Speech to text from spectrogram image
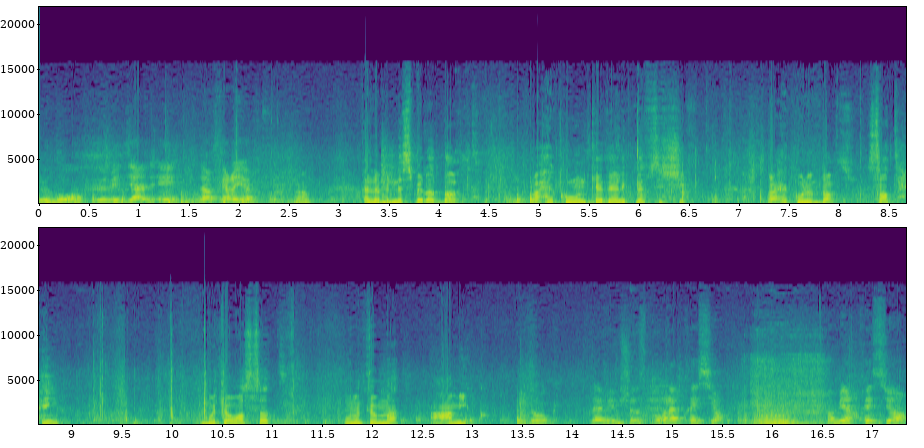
le haut, le médian et l'inférieur. تمام؟ هلا بالنسبة للضغط راح يكون كذلك نفس الشيء. راح يكون الضغط سطحي متوسط ومن ثم عميق. Donc la même chose pour la pression première pression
